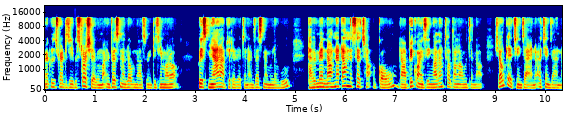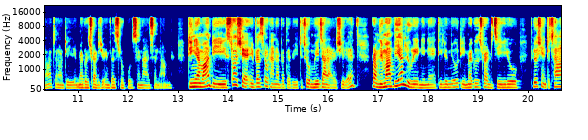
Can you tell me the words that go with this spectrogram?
MicroStrategy structure ပေါ်မှာ investment လုပ်မှာဆိုရင်ဒီချိန်မှာတော့ risk များတာဖြစ်တဲ့အတွက်ကျွန်တော် investment မလုပ်ဘူးဒါပေမဲ့နောက်2026အကုန်ဒါ Bitcoin ဈေး9600လောက်ဝန်းကျင်တော့ရောက်တဲ့အချိန်ကျရင်တော့အချိန်ကျရင်တော့ကျွန်တော်ဒီ MicroStrategy invest လုပ်ဖို့စဉ်းစားစဉ်းစားမယ်ဒီနေရာမှာဒီ stock share invest လုပ်ထားတဲ့ပတ်သက်ပြီးတချို့မေးကြတာတွေရှိတယ်အဲ့တော့မြန်မာပြည်ကလူတွေအနေနဲ့ဒီလိုမျိုးဒီ MicroStrategy တို့ပြီးလို့ရှိရင်တခြား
